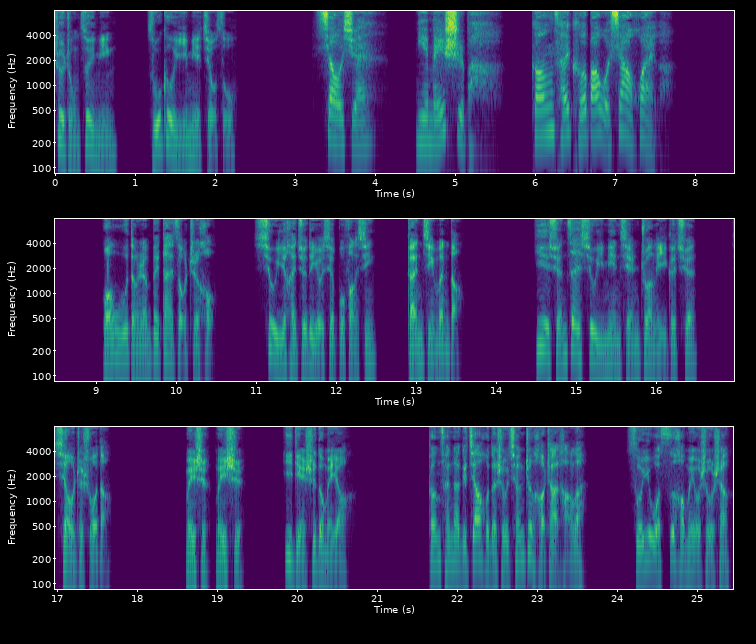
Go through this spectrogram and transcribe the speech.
这种罪名足够一灭九族。小玄，你没事吧？刚才可把我吓坏了。王五等人被带走之后，秀姨还觉得有些不放心，赶紧问道：“叶璇在秀姨面前转了一个圈，笑着说道：‘没事，没事，一点事都没有。刚才那个家伙的手枪正好炸膛了，所以我丝毫没有受伤。’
